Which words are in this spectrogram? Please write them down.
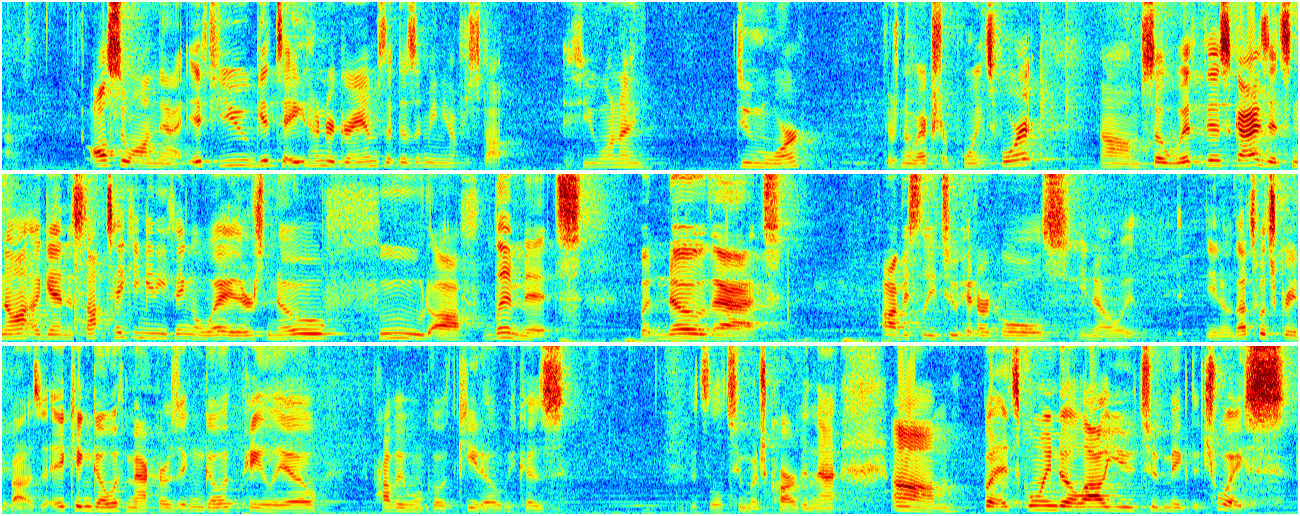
Sounds good. Also on that, if you get to 800 grams, that doesn't mean you have to stop. If you want to do more, there's no extra points for it. Um, so with this, guys, it's not again, it's not taking anything away. There's no food off limits, but know that obviously to hit our goals, you know, it, you know that's what's great about it. It can go with macros, it can go with paleo. Probably won't go with keto because it's a little too much carb in that. Um, but it's going to allow you to make the choice.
